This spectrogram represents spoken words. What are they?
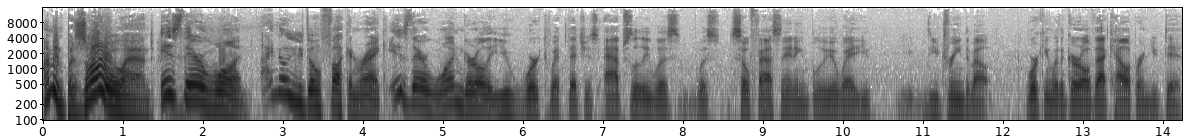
I'm in Bizarro land. Is there one? I know you don't fucking rank. Is there one girl that you worked with that just absolutely was was so fascinating and blew you away? that You you, you dreamed about working with a girl of that caliber, and you did.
